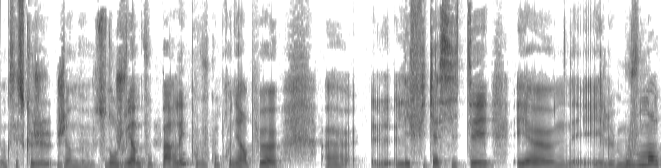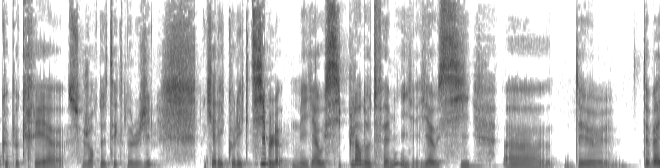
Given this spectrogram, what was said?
donc c'est ce dont je viens de vous parler pour que vous compreniez un peu euh, euh, l'efficacité et, euh, et, le mouvement que peut créer ce genre de technologie. Donc il y a les collectibles, mais il y a aussi plein d'autres familles. Il y a aussi des, bah,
